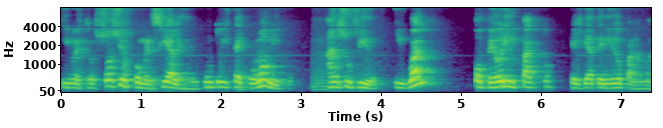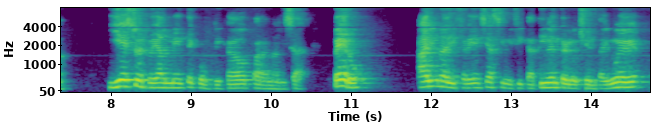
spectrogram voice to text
y nuestros socios comerciales desde el punto de vista económico han sufrido igual o peor impacto que el que ha tenido Panamá. Y eso es realmente complicado para analizar. Pero hay una diferencia significativa entre el 89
